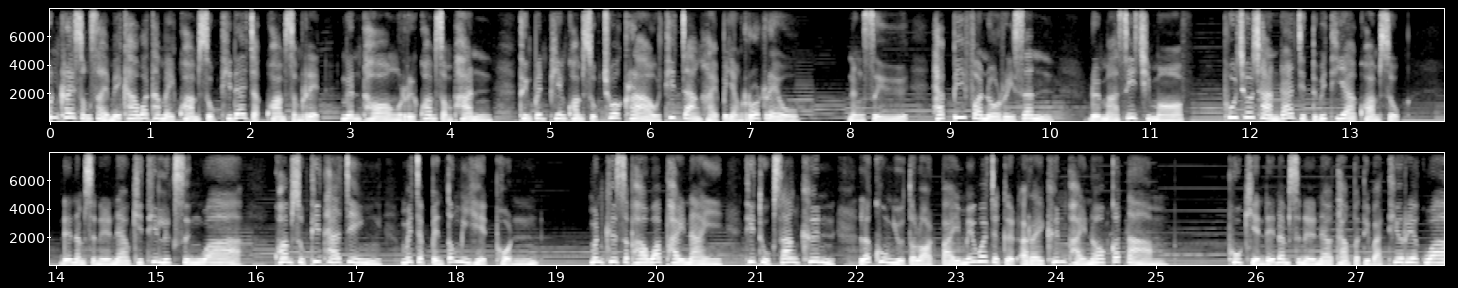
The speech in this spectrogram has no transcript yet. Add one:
คุณใครสงสัยไหมคะว่าทำไมความสุขที่ได้จากความสำเร็จ เงินทองหรือความสัมพันธ์ ถึงเป็นเพียงความสุขชั่วคราวที่จางหายไปอย่างรวดเร็ว หนังสือ Happy for No Reason โดยมาซี่ชิมอฟผู้เชี่ยวชาญด้านจิตวิทยาความสุข ได้นำเสนอแนวคิดที่ลึกซึ้งว่า ความสุขที่แท้จริงไม่จำเป็นต้องมีเหตุผล มันคือสภาวะภายในที่ถูกสร้างขึ้น และคงอยู่ตลอดไปไม่ว่าจะเกิดอะไรขึ้นภายนอกก็ตาม ผู้เขียนได้นำเสนอแนวทางปฏิบัติที่เรียกว่า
